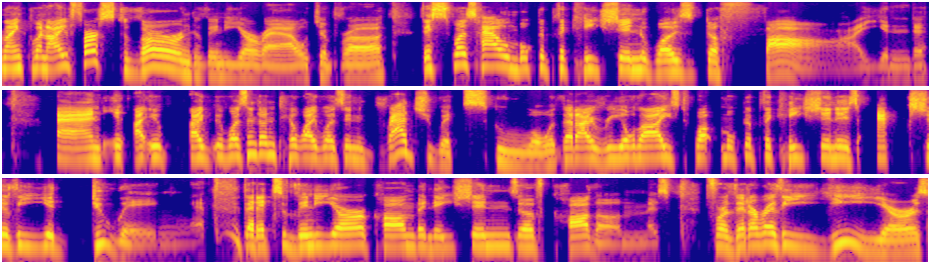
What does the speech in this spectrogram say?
Like when I first learned linear algebra, this was how multiplication was defined. And it, it I, it wasn't until I was in graduate school that I realized what multiplication is actually doing that it's linear combinations of columns. For literally years,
